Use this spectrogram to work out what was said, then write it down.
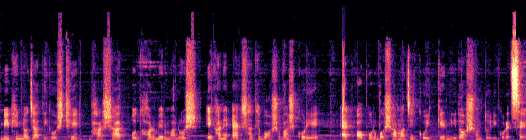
বিভিন্ন জাতিগোষ্ঠীর, ভাষার ও ধর্মের মানুষ এখানে একসাথে বসবাস করে এক অপূর্ব সামাজিক ঐক্যের নিদর্শন তৈরি করেছে।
